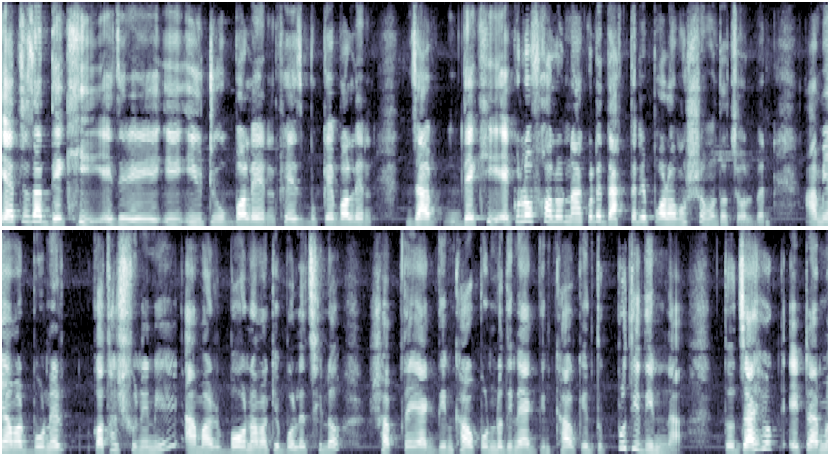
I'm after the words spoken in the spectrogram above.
ইয়েতে যা দেখি, এই যে ইউটিউব বলেন ফেসবুকে বলেন, যা দেখি, এগুলো ফলো না করে ডাক্তারের পরামর্শ মতো চলবেন। আমি আমার বোনের কথা শুনিনি, আমার বোন আমাকে বলেছিল, সপ্তাহে একদিন খাও, পনেরো দিনে একদিন খাও, কিন্তু প্রতিদিন না। তো যাই হোক, এটা আমি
